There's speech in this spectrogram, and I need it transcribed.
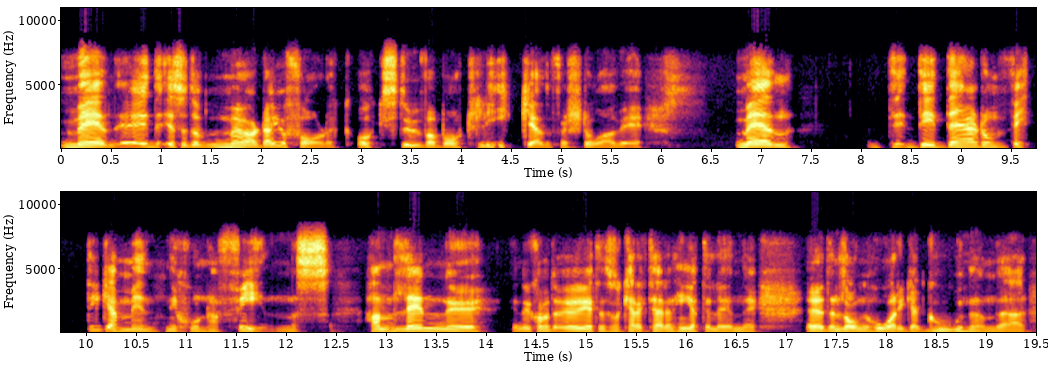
Men eh, alltså, de mördar ju folk och stuvar bort liken förstår vi. Men det, det är där de vettiga människorna finns. Han Lenny, nu kommer jag, jag vet inte vad karaktären heter Lenny, eh, den långhåriga gonen där.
